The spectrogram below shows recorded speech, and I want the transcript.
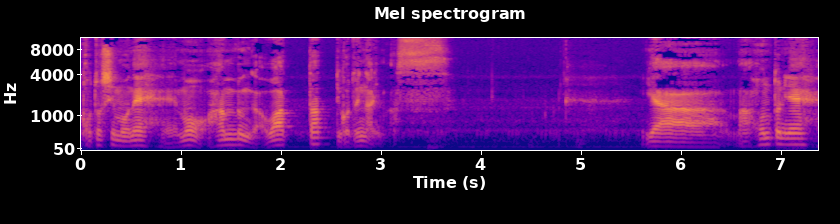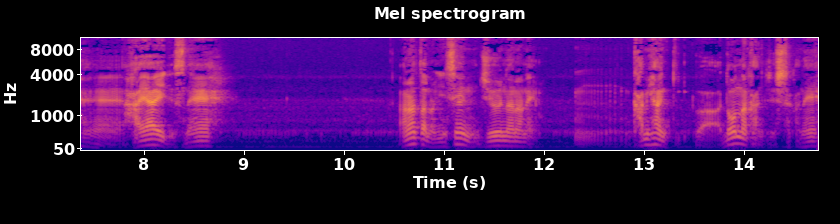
今年もねもう半分が終わったってことになります。いやーまあ本当にね、えー、早いですね。あなたの2017年、うん、上半期はどんな感じでしたかね。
